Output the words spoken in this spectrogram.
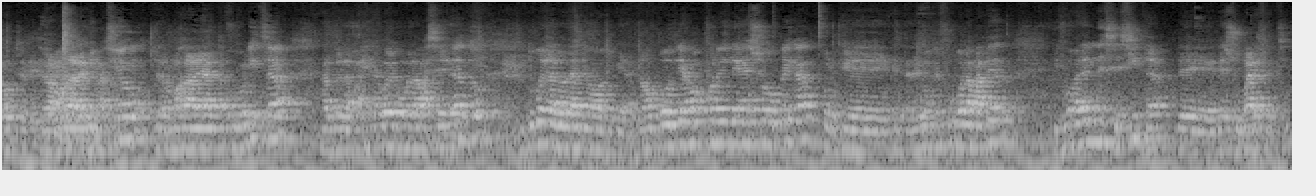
coste? Te vamos a dar la animación, te vamos a dar de alta futbolista, tanto en la página web como en la base de datos, y tú puedes darlo de alta cuando tú quieras. No podríamos ponerle a eso pega porque entendemos que el fútbol amateur y amateur necesita de, de sumar efectivo.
